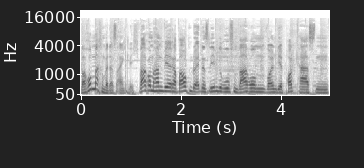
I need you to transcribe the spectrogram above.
Warum machen wir das eigentlich? Warum haben wir Rabaukenduett ins Leben gerufen? Warum wollen wir podcasten?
